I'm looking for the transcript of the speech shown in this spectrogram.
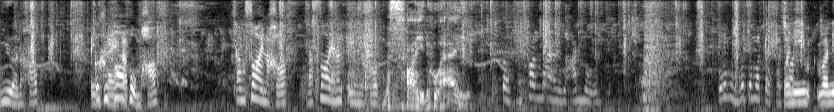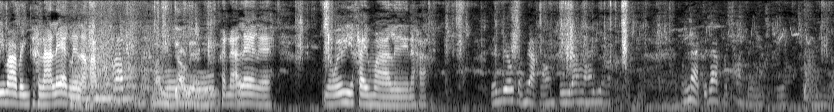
เหยื่อนะครับเป็นก็คือใครพ่อครับผมครับ ช่างสร้อยนะครับ นักสร้อยนั่นเองนะครับและสร้อยด้วยตกปลาช่อนได้ล้านโลวันนี้ผ มก็จะมาตกปลาช่อนวันนี้วันนี้มาเป็นคณะแรกเลยเหรอครับครับมาเป็นเจ้าแรกเลยโอ้คณะแรกเลย ยังไม่มีใครมาเลยนะคะเร็วๆผมอยากลองตีแล้วไม้เดียวมันแหละไปได้ปลาช่อนเลยเดียว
